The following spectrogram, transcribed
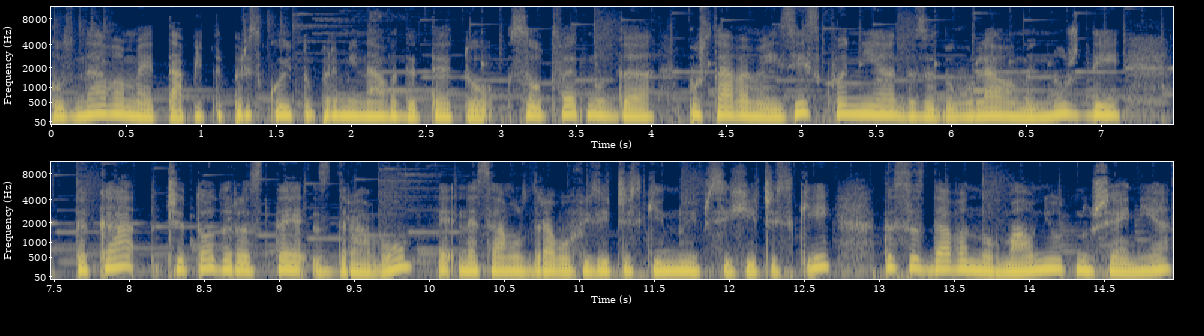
познаваме етапите, през които преминава детето, съответно да поставяме изисквания, да задоволяваме нужди, така, че то да расте здраво, е не само здраво физически, но и психически, да създава нормални отношения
